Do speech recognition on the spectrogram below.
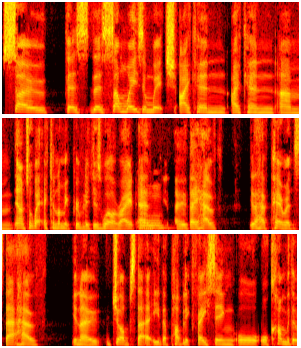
so there's there's some ways in which i can i can um i'm talking about economic privilege as well right and mm. you know, they have they have parents that have you know, jobs that are either public facing or or come with a,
